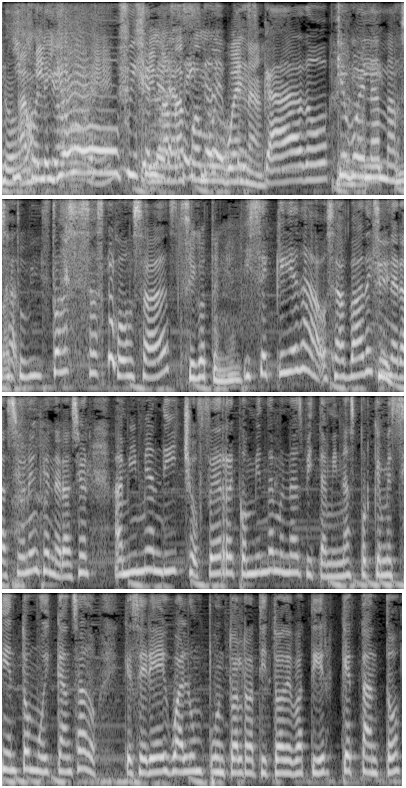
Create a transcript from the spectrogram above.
¿No? Híjole, yo fui fue muy buena. Pescado, Qué buena mamá tuviste. Todas esas cosas. Sigo teniendo. Y se queda, o sea, va de generación en generación. A mí me han dicho, Fer, recomiéndame unas vitaminas porque me siento muy cansado, que sería igual un punto al ratito a debatir, qué tanto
